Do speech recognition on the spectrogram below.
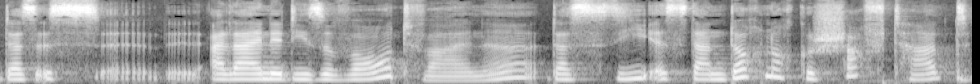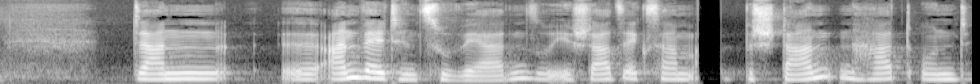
das ist äh, alleine diese Wortwahl, ne? dass sie es dann doch noch geschafft hat, dann äh, Anwältin zu werden, so ihr Staatsexamen bestanden hat und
